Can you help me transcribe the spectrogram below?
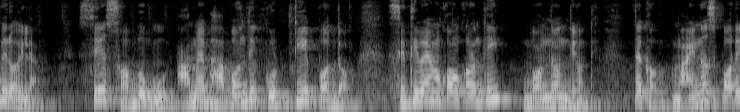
বি রহলা সে সবুকু আমি ভাবতে গোটিয়ে পদ সেপাই আমি কম করতে বন্ধন দিকে দেখ মাଇନସ୍ ପରେ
